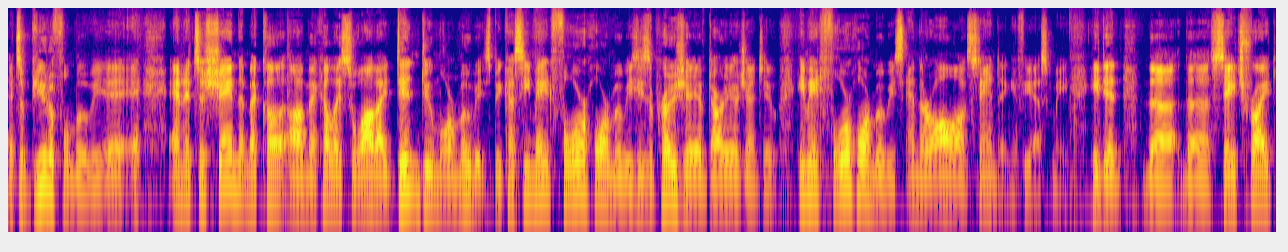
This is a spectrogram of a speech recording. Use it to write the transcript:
It's a beautiful movie, I- I- and it's a shame that Michele, uh, Michele Soavi didn't do more movies because he made four horror movies. He's a protege of Dario Argento. He made four horror movies, and they're all outstanding, if you ask me. He did the the Stage Fright,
